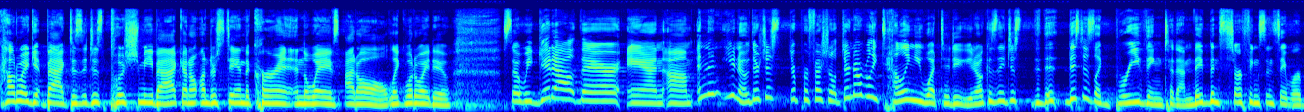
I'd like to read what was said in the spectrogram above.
how do I get back? Does it just push me back? I don't understand the current and the waves at all. Like what do I do? So we get out there, and um, and then you know they're just they're professional. They're not really telling you what to do, you know, because they just th- this is like breathing to them. They've been surfing since they were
